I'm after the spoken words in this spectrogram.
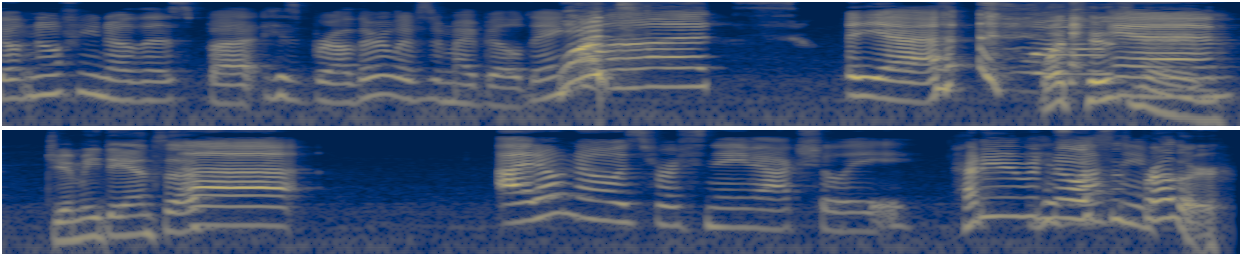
don't know if you know this, but his brother lives in my building. What? What? Yeah. what's his And, name? Jimmy Danza? Uh I don't know his first name actually. how do you even his know it's his name- brother?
